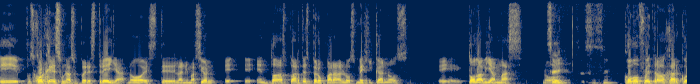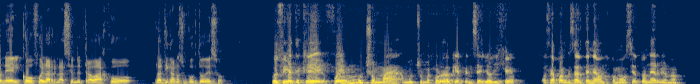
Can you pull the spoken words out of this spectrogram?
Eh, pues Jorge es una superestrella, ¿no? Este, de la animación eh, eh, en todas partes, pero para los mexicanos todavía más, ¿no? Sí, sí, sí. ¿Cómo fue trabajar con él? ¿Cómo fue la relación de trabajo? Platícanos un poquito de eso. Pues fíjate que fue mucho más, mucho mejor de lo que pensé. Yo dije, o sea, para empezar tenía como cierto nervio, ¿no?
